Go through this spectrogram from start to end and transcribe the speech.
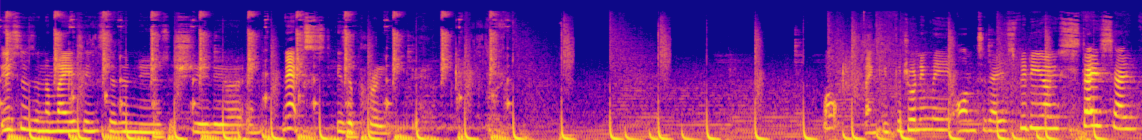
This is an amazing 7 News studio, and next is a preview. Well, thank you for joining me on today's video. Stay safe,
